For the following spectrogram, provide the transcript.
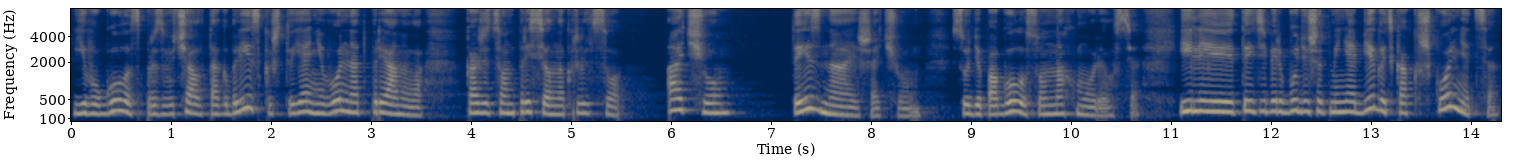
Его голос прозвучал так близко, что я невольно отпрянула. Кажется, он присел на крыльцо. «О чем?» «Ты знаешь, о чем. Судя по голосу, он нахмурился. «Или ты теперь будешь от меня бегать, как школьница?»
